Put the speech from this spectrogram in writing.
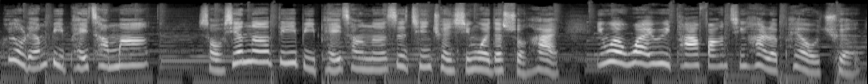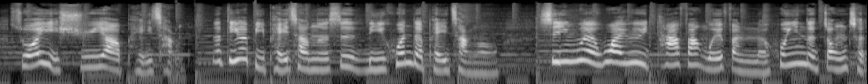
会有两笔赔偿吗？首先呢，第一笔赔偿呢是侵权行为的损害，因为外遇他方侵害了配偶权，所以需要赔偿。那第二笔赔偿呢是离婚的赔偿哦，是因为外遇他方违反了婚姻的忠诚，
